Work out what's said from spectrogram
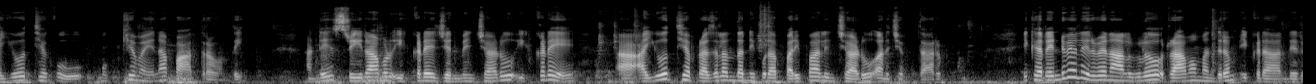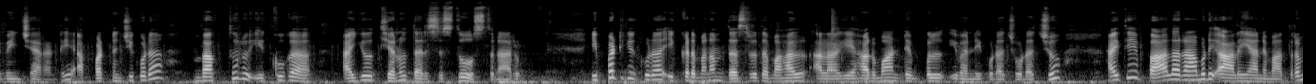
అయోధ్యకు ముఖ్యమైన పాత్ర ఉంది. అంటే శ్రీరాముడు ఇక్కడే జన్మించాడు ఇక్కడే అయోధ్య ప్రజలందరినీ కూడా పరిపాలించాడు అని చెప్తారు. ఇక రెండు వేల ఇరవై నాలుగులో రామ మందిరం ఇక్కడ నిర్మించారంటే అప్పటి నుంచి కూడా భక్తులు ఎక్కువగా అయోధ్యను దర్శిస్తూ వస్తున్నారు. ఇప్పటికీ కూడా ఇక్కడ మనం దశరథ మహల్ అలాగే హనుమాన్ టెంపుల్ ఇవన్నీ కూడా చూడొచ్చు. అయితే బాలరాముడి ఆలయాన్ని మాత్రం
